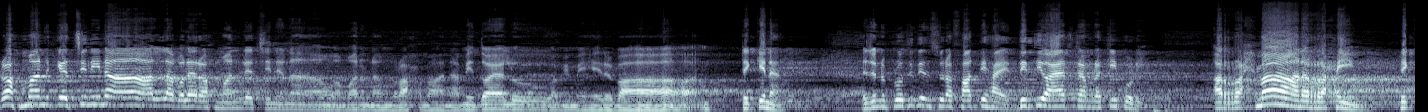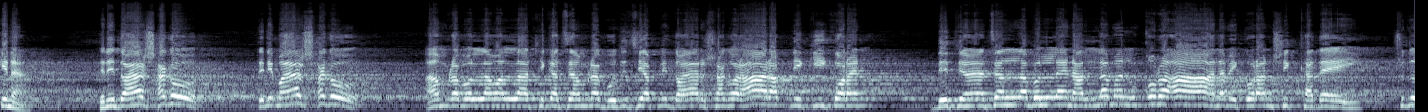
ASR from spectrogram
রহমানকে চিনি না। আল্লাহ বলে রহমান রে চিনে না আমার নাম রহমান। আমি দয়ালু, আমি মেহেরবান। ঠিক কিনা? এজন্য প্রতিদিন সুরা ফাতিহায় দ্বিতীয় আয়াতটা আমরা কি পড়ি? আর রহমান আর রাহিম ঠিক কিনা? তিনি দয়ার সাগর, তিনি মায়ার সাগর। আমরা বললাম, আল্লাহ, ঠিক আছে, আমরা বুঝেছি আপনি দয়ার সাগর, আর আপনি কি করেন? দ্বিতীয় আল্লাহ বললেন কোরআন, আমি শিক্ষা দেই, শুধু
